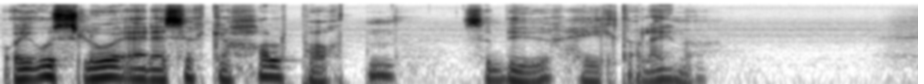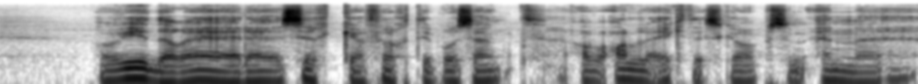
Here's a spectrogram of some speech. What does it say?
Og i Oslo er det ca. halvparten som bor helt alene. Og videre er det ca. 40% av alle ekteskap som ender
